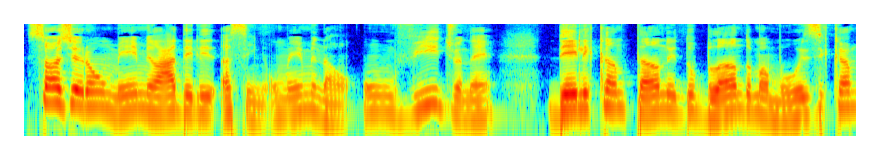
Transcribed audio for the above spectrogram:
Só gerou um meme lá dele, assim, um meme não, um vídeo, né? Dele cantando e dublando uma música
